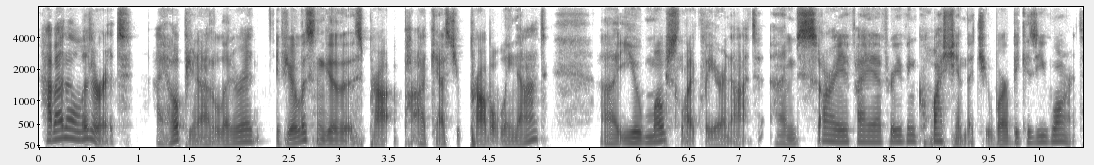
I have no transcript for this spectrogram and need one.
How about illiterate? I hope you're not illiterate. If you're listening to this pro- podcast, you're probably not. Uh, you most likely are not. I'm sorry if I ever even questioned that you were because you weren't.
